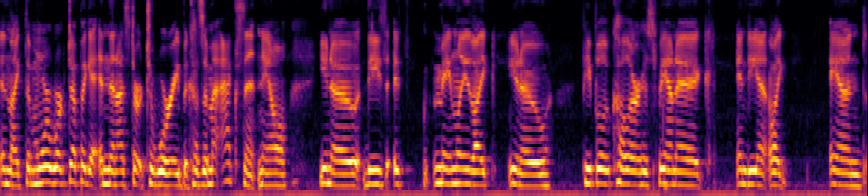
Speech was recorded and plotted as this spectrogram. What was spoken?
and like the more worked up i get and then i start to worry because of my accent now you know these it's mainly like you know people of color hispanic indian like and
